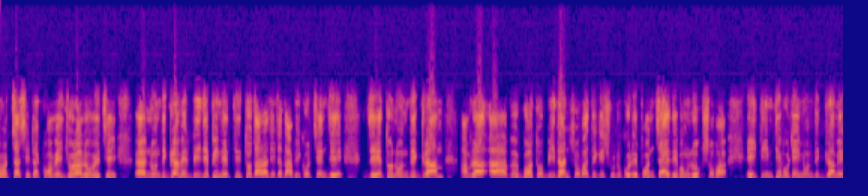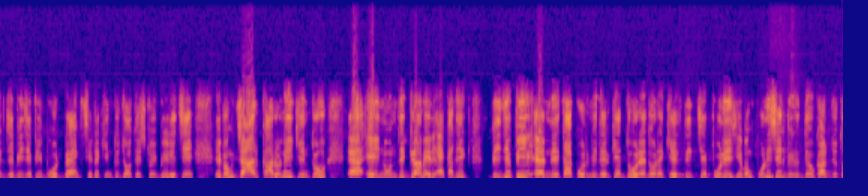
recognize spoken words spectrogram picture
চর্চা সেটা ক্রমেই জোরালো হয়েছে। নন্দীগ্রামের বিজেপি নেতৃত্ব তারা যেটা দাবি করছেন যে, যেহেতু নন্দীগ্রাম আমরা গত বিধানসভা থেকে শুরু করে পঞ্চায়েত এবং লোকসভা, এই তিনটি ভোটেই নন্দীগ্রামের যে বিজেপি ভোট ব্যাংক সেটা কিন্তু যথেষ্টই বেড়েছে এবং যার কারণেই কিন্তু এই নন্দীগ্রামের একাধিক বিজেপি নেতা কর্মীদেরকে ধরে ধরে কেস দিচ্ছে পুলিশ এবং পুলিশের বিরুদ্ধেও কার্যত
